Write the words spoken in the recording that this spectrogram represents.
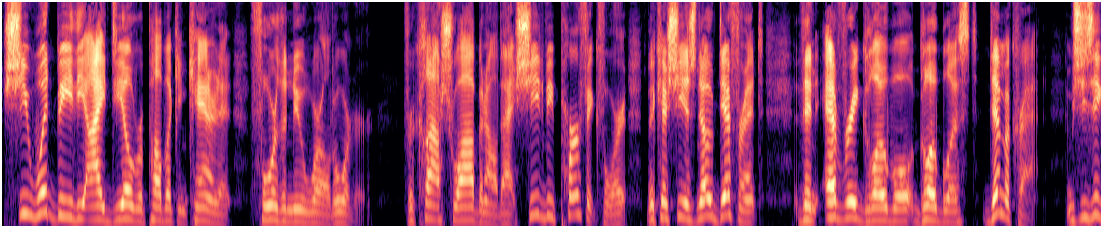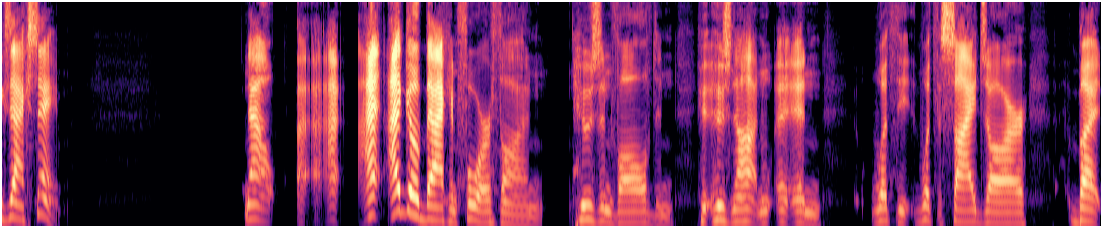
She would be the ideal Republican candidate for the New World Order for Klaus Schwab and all that. She'd be perfect for it because she is no different than every global globalist Democrat. I mean, she's the exact same. Now, I, I, I go back and forth on who's involved and who's not and, and what the what the sides are, but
